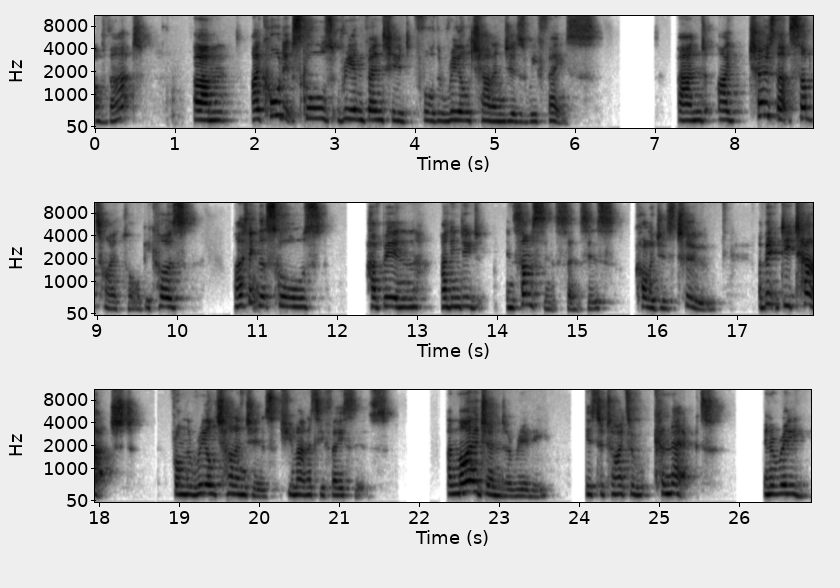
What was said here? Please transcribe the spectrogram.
of that. Um, I called it Schools Reinvented for the Real Challenges We Face. And I chose that subtitle because I think that schools have been, and indeed in some senses, colleges too, a bit detached from the real challenges humanity faces. And my agenda really is to try to connect in a really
